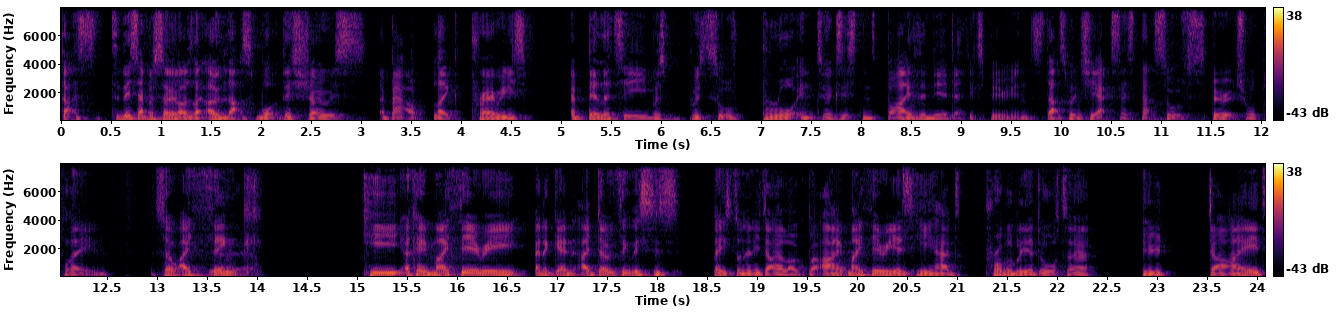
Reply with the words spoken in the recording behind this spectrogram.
that's to this episode I was like, oh, that's what this show is about. Like Prairie's ability was was sort of brought into existence by the near death experience. That's when she accessed that sort of spiritual plane. So I think he okay, my theory, and again, I don't think this is based on any dialogue, but I my theory is he had probably a daughter who died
